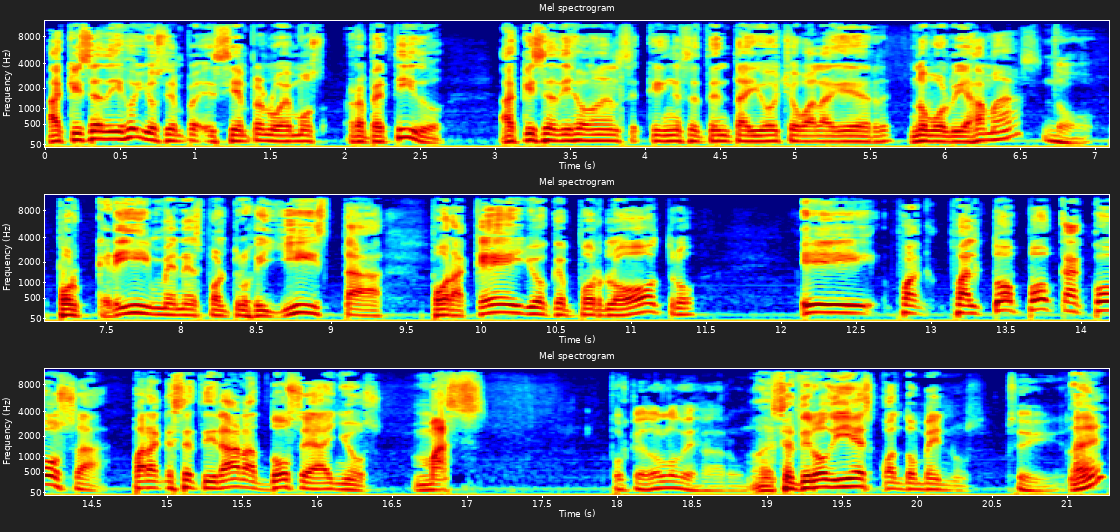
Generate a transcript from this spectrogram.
Aquí se dijo, yo siempre, siempre lo hemos repetido, aquí se dijo en el, que en el 78 Balaguer no volvía jamás. No. Por crímenes, por trujillista, por aquello, que por lo otro. Y fa faltó poca cosa para que se tirara 12 años más. Porque no lo dejaron. Se tiró 10 cuando menos. Sí. ¿Eh?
